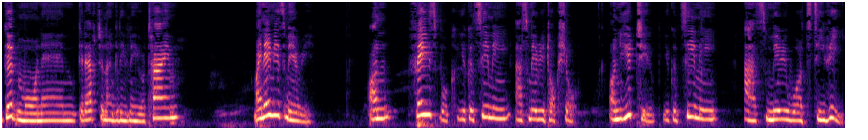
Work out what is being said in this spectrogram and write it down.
Good morning, good afternoon, good evening, your time. My name is Mary. On Facebook, you could see me as Mary Talk Show. On YouTube, you could see me as Mary's World TV.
